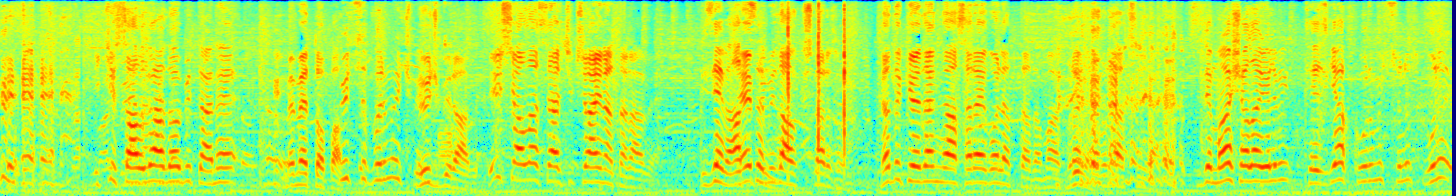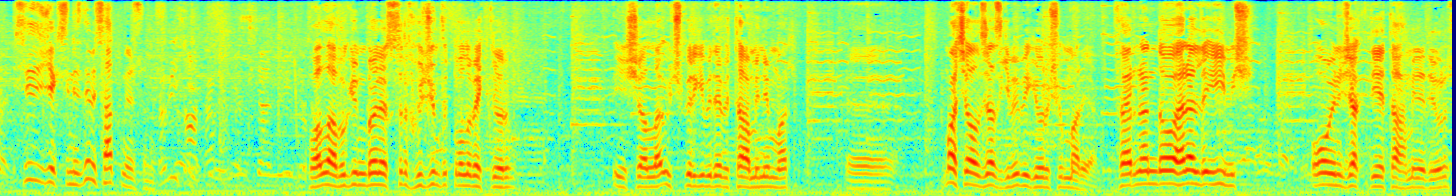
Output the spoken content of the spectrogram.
İki Salgado bir tane Mehmet Topal. 3-0 mı 3 mü? 3-1 abi. İnşallah Selçuk Şahin atar abi. Bize mi? Atsın Hepimiz mı? alkışlarız onu. Kadıköy'den Galatasaray'a gol attı adam abi. Bırak da burada atsın ya. Siz de maşallah öyle bir tezgah kurmuşsunuz. Bunu siz yiyeceksiniz değil mi? Satmıyorsunuz. Vallahi bugün böyle sırf hücum futbolu bekliyorum. İnşallah 3-1 gibi de bir tahminim var. Ee, maç alacağız gibi bir görüşüm var ya. Fernando herhalde iyiymiş. O oynayacak diye tahmin ediyoruz.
